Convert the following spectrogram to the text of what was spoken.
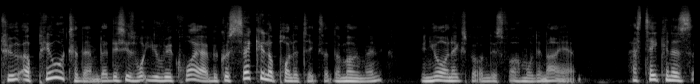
to appeal to them that this is what you require because secular politics at the moment and you're an expert on this far more than i am has taken us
